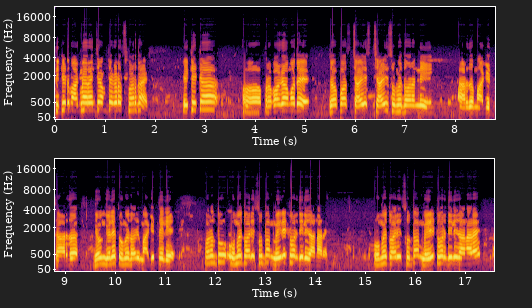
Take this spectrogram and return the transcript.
तिकीट मागणाऱ्यांची आमच्याकडं स्पर्धा आहे. एकेका प्रभागामध्ये जवळपास चाळीस चाळीस उमेदवारांनी अर्ज मागित अर्ज घेऊन गेलेत उमेदवारी मागितलेली आहे. परंतु उमेदवारी सुद्धा मेरिटवर दिली जाणार आहे. उमेदवारी सुद्धा मेरिटवर दिली जाणार आहे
